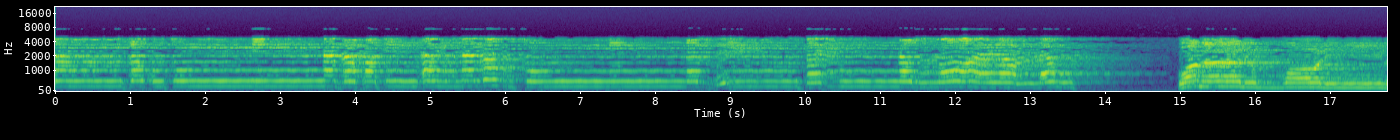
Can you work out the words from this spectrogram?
أَنفَقْتُم مِّن نَّفَقَةٍ أَوْ نَذَرْتُم يَعْلَمُهُ ۗ وَمَا لِلظَّالِمِينَ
